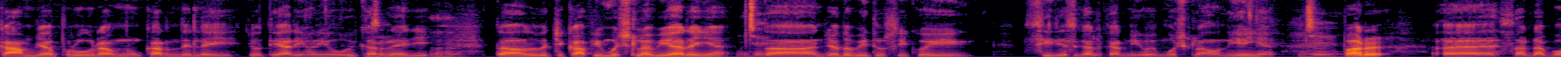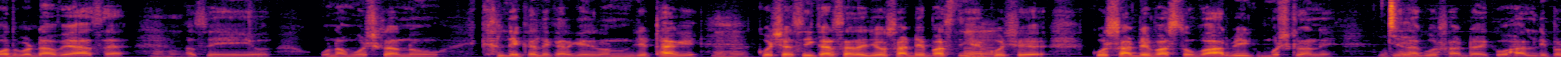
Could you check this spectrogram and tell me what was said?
ਕਾਮਯਾਬ ਪ੍ਰੋਗਰਾਮ ਨੂੰ ਕਰਨ ਦੇ ਲਈ ਜੋ ਤਿਆਰੀ ਹੋਣੀ ਉਹੀ ਕਰ ਰਹੇ ਜੀ। ਤਾਂ ਉਹਦੇ ਵਿੱਚ ਕਾਫੀ ਮੁਸ਼ਕਲਾਂ ਵੀ ਆ ਰਹੀਆਂ। ਤਾਂ ਜਦੋਂ ਵੀ ਤੁਸੀਂ ਕੋਈ ਸੀਰੀਅਸ ਗੱਲ ਕਰਨੀ ਹੋਵੇ ਮੁਸ਼ਕਲਾਂ ਆਉਂਦੀਆਂ ਹੀ ਆ। ਪਰ ਸਾਡਾ ਬਹੁਤ ਵੱਡਾ ਅਭਿਆਸ ਹੈ। ਅਸੀਂ ਉਹਨਾਂ ਮੁਸ਼ਕਲਾਂ ਨੂੰ ਇਕੱਲੇ ਇਕੱਲੇ ਕਰਕੇ ਉਹਨਾਂ ਨੂੰ ਜਿੱਠਾਂਗੇ। ਕੁਝ ਅਸੀਂ ਕਰ ਸਕਦੇ ਜੋ ਸਾਡੇ ਬਸ ਦੀਆਂ ਕੁਝ ਕੁਝ ਸਾਡੇ ਬਸ ਤੋਂ ਬਾਹਰ ਵੀ ਮੁਸ਼ਕਲਾਂ ਨੇ। ਜਿਨ੍ਹਾਂ ਕੋ ਸਾਡਾ ਇੱਕ ਹੱਲ ਨਹੀਂ ਪਰ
